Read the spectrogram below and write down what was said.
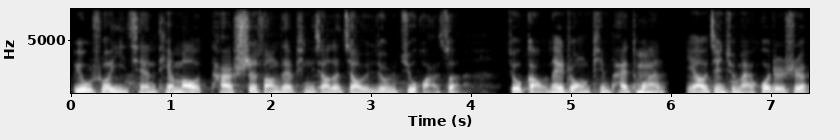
比如说以前天猫它释放在平销的教育就是聚划算，就搞那种品牌团，你要进去买，或者是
